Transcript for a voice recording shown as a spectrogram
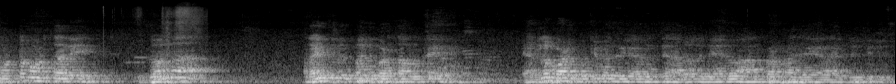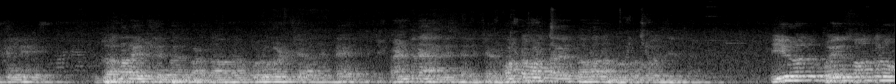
మొట్టమొదటిసారి జొన్న రైతులు ఇబ్బంది పడతా ఉంటే ఎడ్లపాడు ముఖ్యమంత్రి గారు వస్తే ఆ రోజు నేను ఆంధ్రపాడు రాజా గారు ఆయన దృష్టికి తీసుకెళ్ళి జొన్న రైతులు ఇబ్బంది పడతా ఉన్నా కొనుగోలు చేయాలంటే వెంటనే ఆదేశాలు ఇచ్చాడు మొట్టమొదటిసారి జొన్న కొనుగోలు చేశారు. ఈ రోజు పోయిన సంవత్సరం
